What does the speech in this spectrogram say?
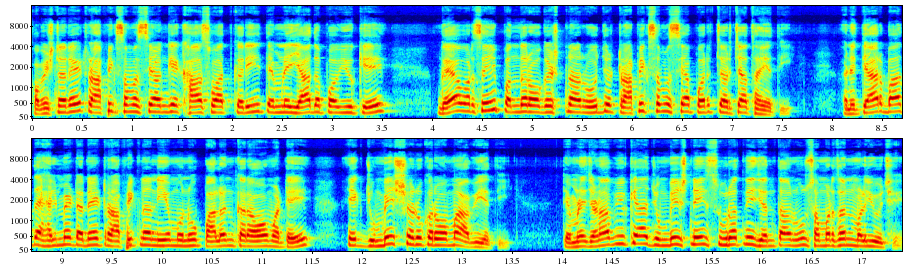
કમિશનરે ટ્રાફિક સમસ્યા અંગે ખાસ વાત કરી. તેમણે યાદ અપાવ્યું કે ગયા વર્ષે પંદર ઓગસ્ટના રોજ ટ્રાફિક સમસ્યા પર ચર્ચા થઈ હતી અને ત્યારબાદ હેલ્મેટ અને ટ્રાફિકના નિયમોનું પાલન કરાવવા માટે એક ઝુંબેશ શરૂ કરવામાં આવી હતી. તેમણે જણાવ્યું કે આ ઝુંબેશને સુરતની જનતાનું સમર્થન મળ્યું છે,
